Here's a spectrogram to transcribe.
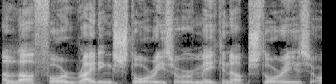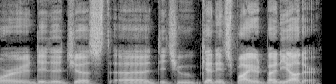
a love for writing stories or making up stories, or did it just uh, did you get inspired by the other?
